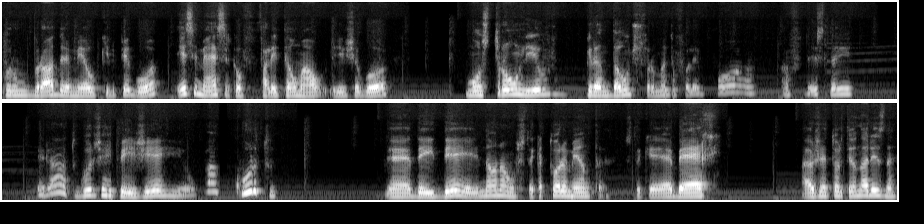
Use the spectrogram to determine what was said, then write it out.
por um brother meu que ele pegou. Esse mestre que eu falei tão mal, ele chegou, mostrou um livro grandão de Tormenta. Eu falei, pô, eu isso daí. Ele, ah, tu curte RPG? Eu, ah, curto é, D&D, ele, não, não, isso daqui é Tormenta, isso daqui é BR. Aí eu já tortei o nariz, né?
